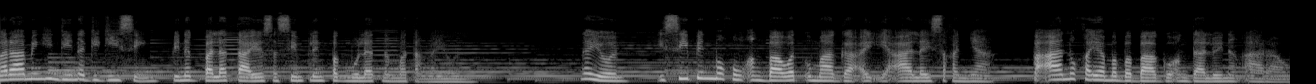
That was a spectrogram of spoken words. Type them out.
Maraming hindi nagigising, pinagpala tayo sa simpleng pagmulat ng mata ngayon. Ngayon, isipin mo kung ang bawat umaga ay iaalay sa Kanya, paano kaya mababago ang daloy ng araw?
